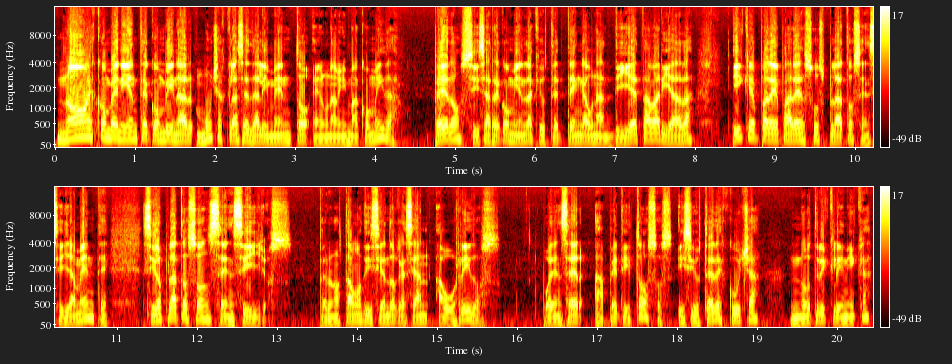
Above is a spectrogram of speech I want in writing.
No es conveniente combinar muchas clases de alimento en una misma comida pero sí se recomienda que usted tenga una dieta variada y que prepare sus platos sencillamente. Si los platos son sencillos, pero no estamos diciendo que sean aburridos, pueden ser apetitosos. Y si usted escucha NutriClínica,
